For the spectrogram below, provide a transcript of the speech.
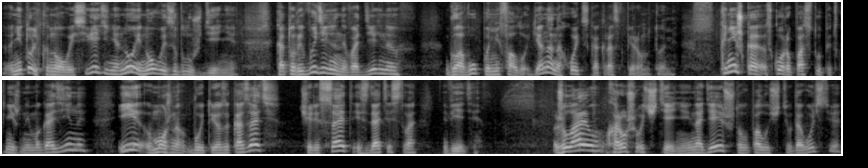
не только новые сведения, но и новые заблуждения, которые выделены в отдельную главу по мифологии. Она находится как раз в первом томе. Книжка скоро поступит в книжные магазины, и можно будет ее заказать через сайт издательства «Веди». Желаю хорошего чтения и надеюсь, что вы получите удовольствие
